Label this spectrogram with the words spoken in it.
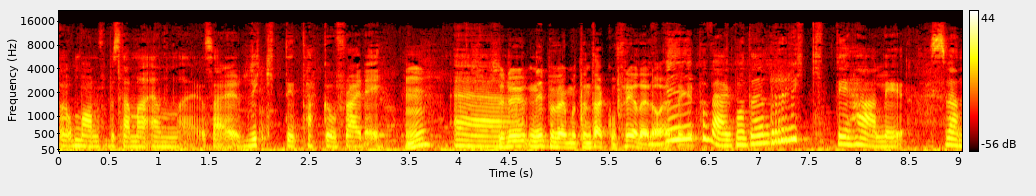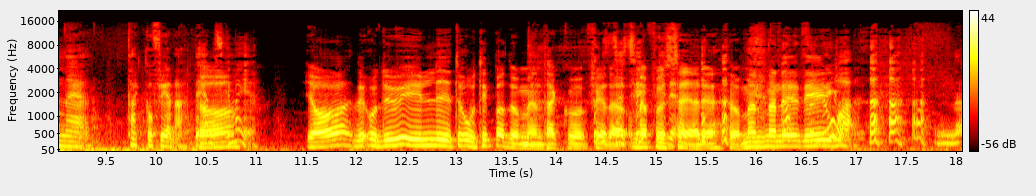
om barnen får bestämma, en eh, så här, riktig taco friday. Eh, Så du, ni är på väg mot en tacofredag idag vi är på väg mot en riktigt härlig svenne tacofredag. Det Ja. älskar man ju. Ja, och du är ju lite otippad då med en tacofredag om jag får det? säga det. Men, men det, det är... Nej,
